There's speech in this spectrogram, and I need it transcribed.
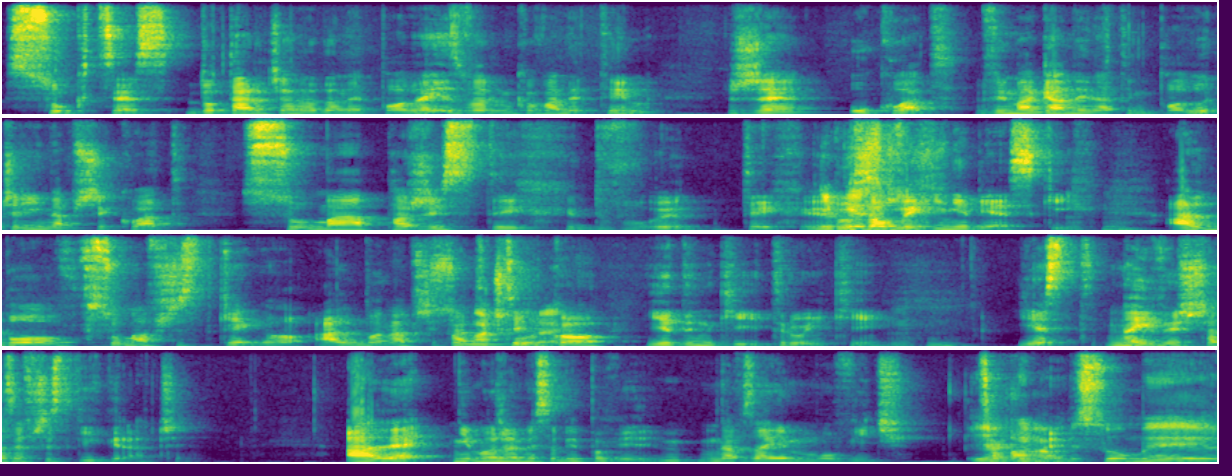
sukces dotarcia na dane pole jest warunkowany tym, że układ wymagany na tym polu, czyli na przykład suma parzystych y, tych Niebieskich. różowych i niebieskich, albo suma wszystkiego, albo na przykład tylko jedynki i trójki, jest najwyższa ze wszystkich graczy. Ale nie możemy sobie nawzajem mówić, co Jakie mamy. mamy. sumy,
